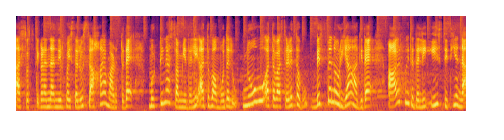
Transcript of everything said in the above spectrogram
ಅಸ್ವಸ್ಥತೆಗಳನ್ನು ನಿರ್ವಹಿಸಲು ಸಹಾಯ ಮಾಡುತ್ತದೆ. ಮುಟ್ಟಿನ ಸಮಯದಲ್ಲಿ ಅಥವಾ ಮೊದಲು ನೋವು ಅಥವಾ ಸೆಳೆತವು ಡಿಸ್ಮೆನೋರಿಯಾ ಆಗಿದೆ. ಆಯುರ್ವೇದದಲ್ಲಿ ಈ ಸ್ಥಿತಿಯನ್ನು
